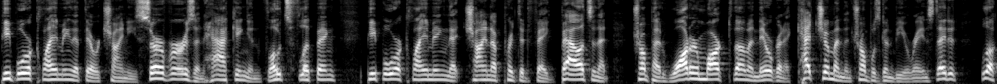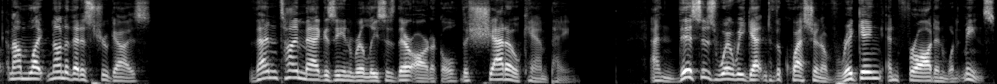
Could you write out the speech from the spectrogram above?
People were claiming that there were Chinese servers and hacking and votes flipping. People were claiming that China printed fake ballots and that Trump had watermarked them and they were going to catch him and then Trump was going to be reinstated. Look, and I'm like, none of that is true, guys. Then Time Magazine releases their article, The Shadow Campaign. And this is where we get into the question of rigging and fraud and what it means.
